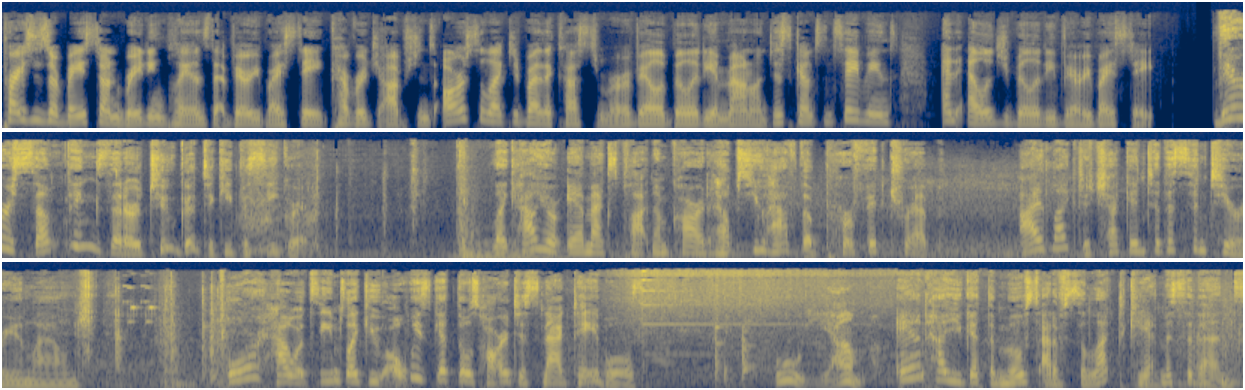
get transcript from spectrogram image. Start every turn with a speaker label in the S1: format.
S1: Prices are based on rating plans that vary by state. Coverage options are selected by the customer. Availability, amount on discounts and savings, and eligibility vary by state.
S2: There are some things that are too good to keep a secret. Like how your Amex Platinum card helps you have the perfect trip. I'd like to check into the Centurion Lounge. Or how it seems like you always get those hard to snag tables.
S3: Ooh, yum.
S2: And how you get the most out of select can't miss events.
